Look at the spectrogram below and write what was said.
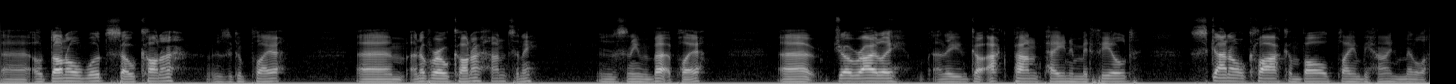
uh, O'Donnell, Woods, O'Connor, who's a good player. Um, another O'Connor, Anthony, who's an even better player. Uh, Joe Riley, and then you've got Akpan, Payne in midfield. Scannell, Clark and Ball playing behind Miller.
